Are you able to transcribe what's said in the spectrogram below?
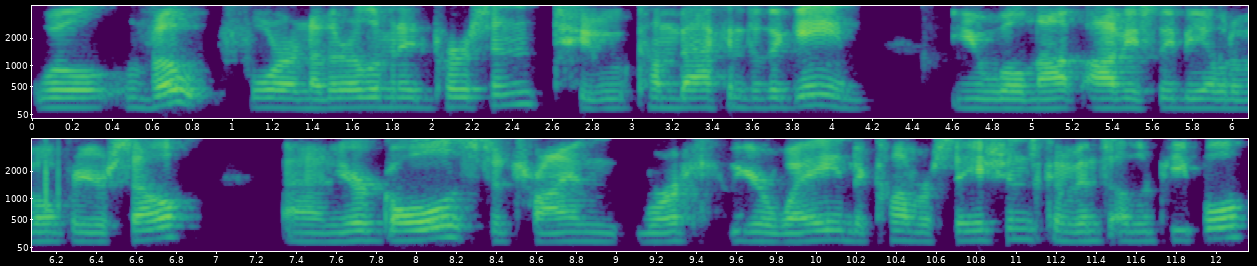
will vote for another eliminated person to come back into the game. You will not obviously be able to vote for yourself. And your goal is to try and work your way into conversations, convince other people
